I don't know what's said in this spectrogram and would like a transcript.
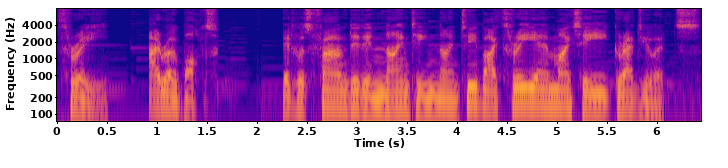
3. iRobot. It was founded in 1990 by three MIT graduates.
